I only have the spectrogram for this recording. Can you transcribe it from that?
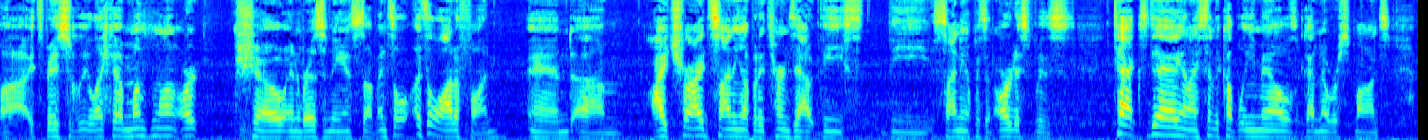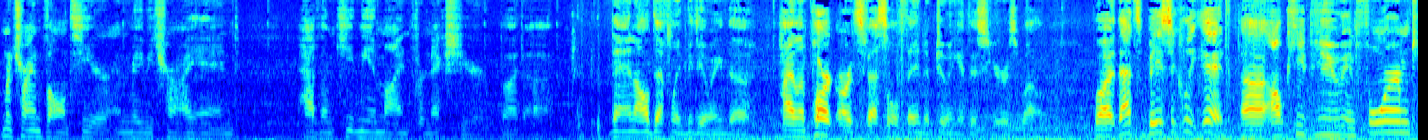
uh, it's basically like a month long art show and residency and stuff. And it's a, it's a lot of fun. And um, I tried signing up, and it turns out the the signing up as an artist was Tax Day and I sent a couple emails, got no response. I'm to try and volunteer and maybe try and have them keep me in mind for next year. But uh, then I'll definitely be doing the Highland Park Arts Festival if they end up doing it this year as well. But that's basically it. Uh, I'll keep you informed.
